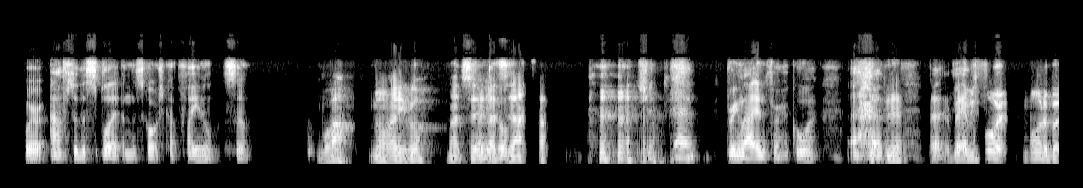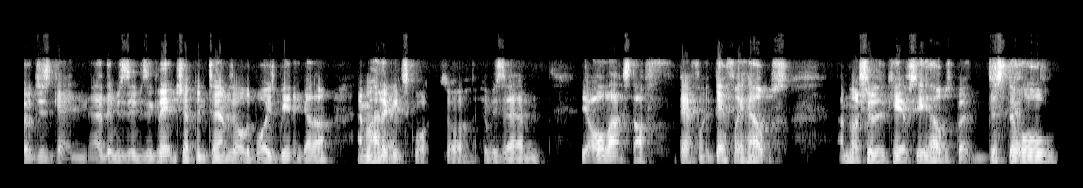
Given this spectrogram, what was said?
were after the split in the Scottish Cup final. So, wow, no, there you go. That's uh, that's go. the answer. should uh, bring that in for Hakoah. Um, yeah, but, but, it was more more about just getting. Uh, it was it was a great trip in terms of all the boys being together, and we had a good squad. So it was um yeah all that stuff definitely definitely helps. I'm not sure if the KFC helps, but just the whole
